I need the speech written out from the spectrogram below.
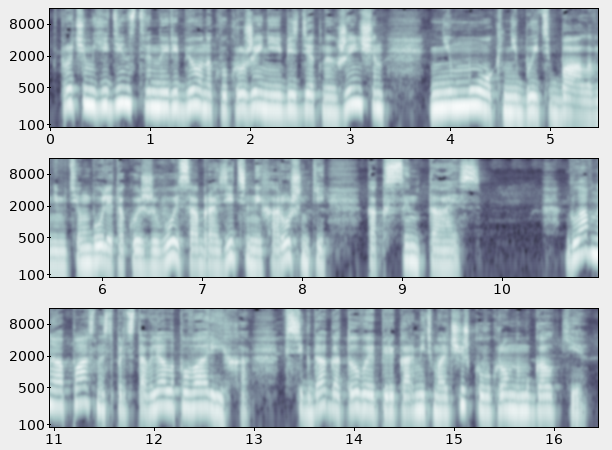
Впрочем, единственный ребенок в окружении бездетных женщин не мог не быть баловнем, тем более такой живой, сообразительный и хорошенький, как сын Таис. Главную опасность представляла повариха, всегда готовая перекормить мальчишку в укромном уголке –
